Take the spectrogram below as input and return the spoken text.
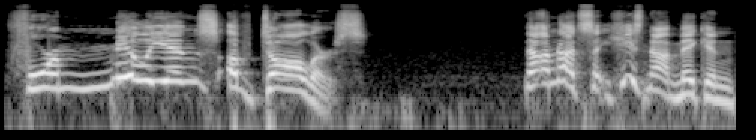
for millions of dollars, now I'm not saying he's not making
